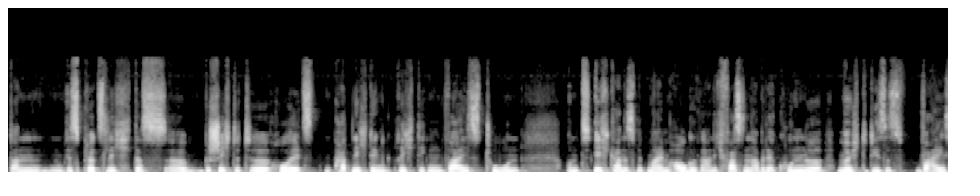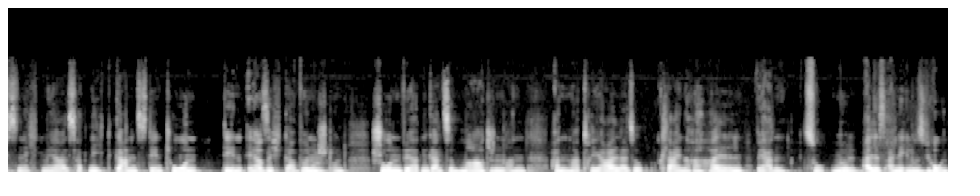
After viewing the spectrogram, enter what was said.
dann ist plötzlich das äh, beschichtete Holz, hat nicht den richtigen Weißton. Und ich kann es mit meinem Auge gar nicht fassen, aber der Kunde möchte dieses Weiß nicht mehr. Es hat nicht ganz den Ton, den er sich da wünscht. Hm. Und schon werden ganze Margen an, an Material, also kleinere Hallen, werden zu Müll. Alles eine Illusion,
